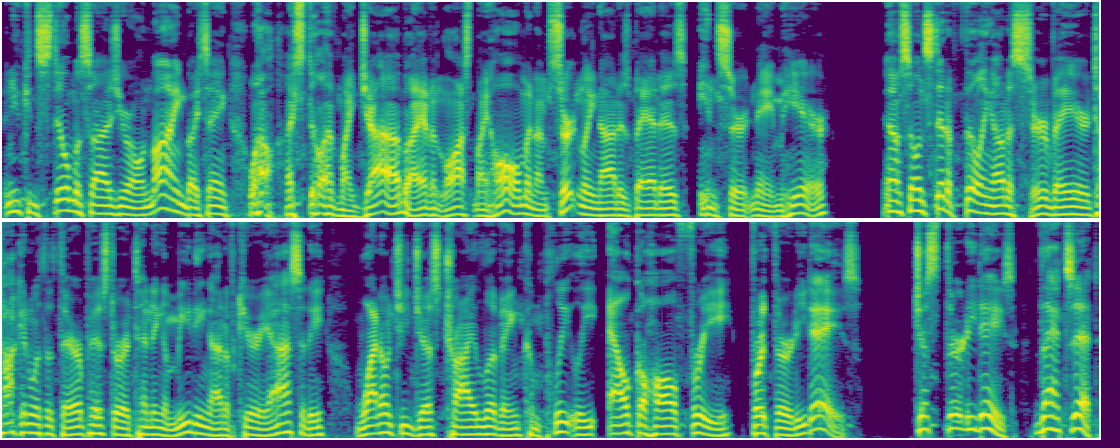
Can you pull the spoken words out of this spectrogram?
And you can still massage your own mind by saying, well, I still have my job, I haven't lost my home, and I'm certainly not as bad as insert name here. Now, so instead of filling out a survey or talking with a therapist or attending a meeting out of curiosity, why don't you just try living completely alcohol free for 30 days? Just 30 days. That's it.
